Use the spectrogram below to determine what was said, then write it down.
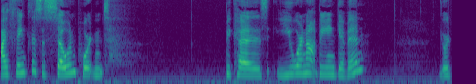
I think this is so important because you are not being given your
